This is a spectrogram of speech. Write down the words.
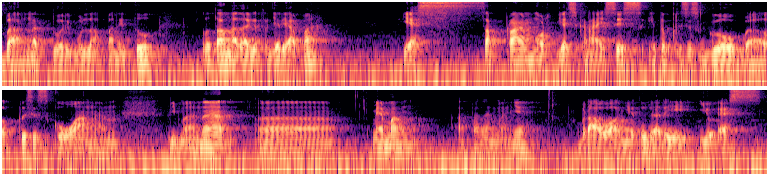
banget 2008 itu lo tau nggak lagi terjadi apa? Yes subprime mortgage crisis. Itu krisis global krisis keuangan di mana uh, eh, memang apa namanya berawalnya itu dari US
